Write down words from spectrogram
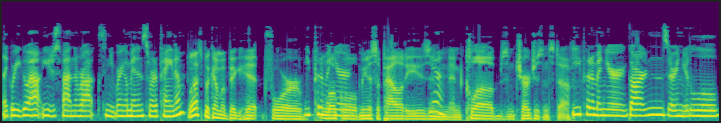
like where you go out and you just find the rocks and you bring them in and sort of paint them. Well, that's become a big hit for You put 'em in local your- municipalities and, Yeah. and clubs and churches and stuff. You put them in your gardens or in your little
